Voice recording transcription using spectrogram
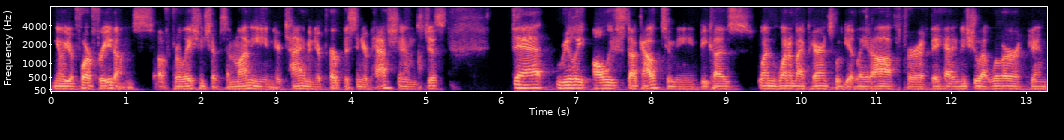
you know, your four freedoms of relationships and money and your time and your purpose and your passions. Just that really always stuck out to me because when one of my parents would get laid off or if they had an issue at work and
